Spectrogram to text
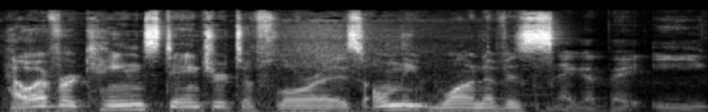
However, Cain's danger to flora is only one of his E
